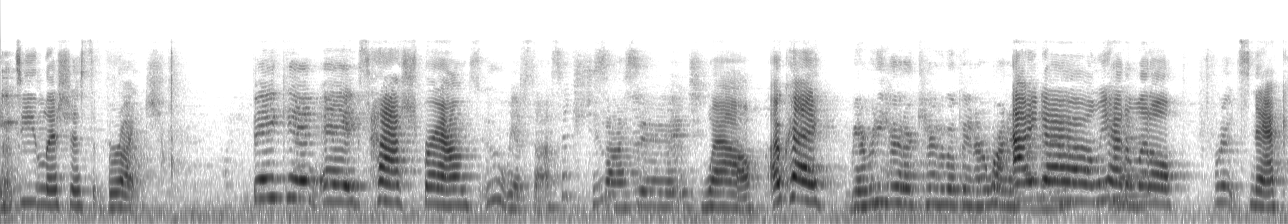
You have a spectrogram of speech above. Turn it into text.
A delicious brunch. Bacon, eggs, hash browns. Ooh, we have sausage too. Sausage. Wow. Okay, We already had our cantaloupe and our watermelon. I know. We had a little fruit snack.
